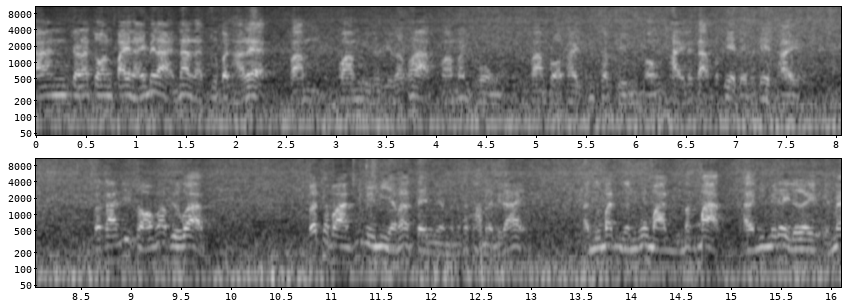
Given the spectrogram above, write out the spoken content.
การจราจรไปไหนไม่ได้นั่นแหละคือปัญหาแรกความความมีเสถียรภาพ ความมั่นคง ความปลอดภัยที่ทรัพย์สินของไทยและต่างประเทศในประเทศไทย ประการที่สองก็คือว่า รัฐบาลที่ไม่มีอำนาจเต็มเนี่ยมันก็ทำอะไรไม่ได้ อนุมัติเงินงบประมาณมากๆอะไรนี้ไม่ได้เลยเห็นไหม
